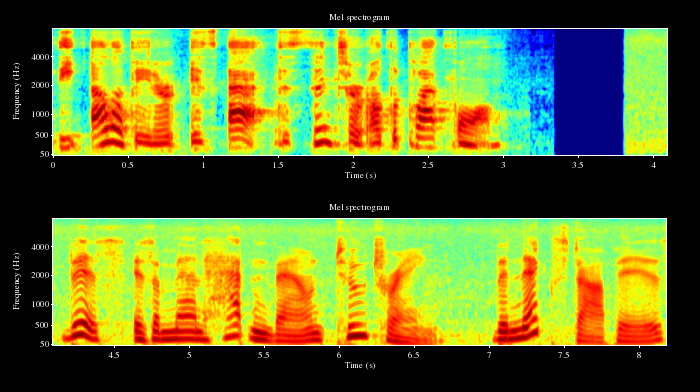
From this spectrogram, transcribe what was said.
The elevator is at the center of the platform. This is a Manhattan bound 2 train. The next stop is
